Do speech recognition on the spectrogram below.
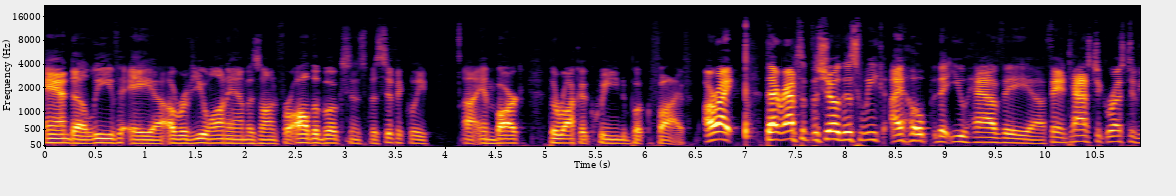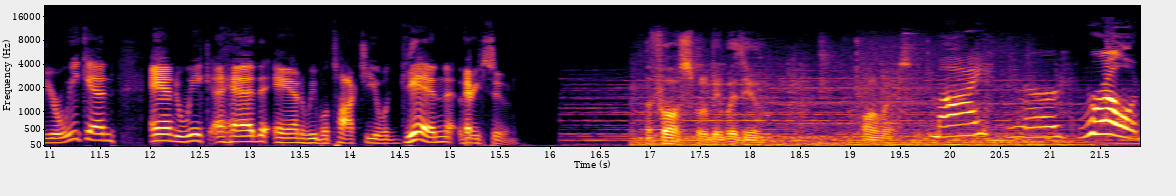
and uh, leave a, uh, a review on Amazon for all the books and specifically. Uh, embark the Rocket Queen Book 5. All right, that wraps up the show this week. I hope that you have a uh, fantastic rest of your weekend and week ahead, and we will talk to you again very soon. The Force will be with you. Always. My nerd world.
